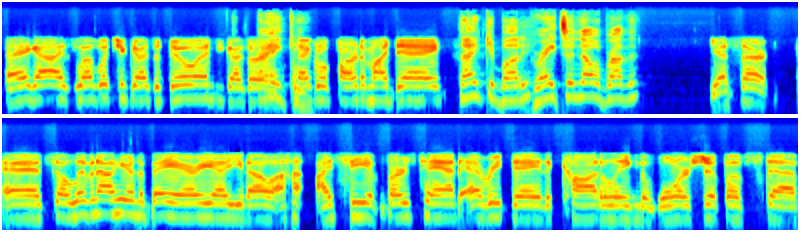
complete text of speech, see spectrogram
Hey guys, love what you guys are doing. You guys are Thank an you. integral part of my day. Thank you, buddy. Great to know, brother. Yes, sir. And so living out here in the Bay Area, you know, I, I see it firsthand every day, the coddling, the worship of Steph.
